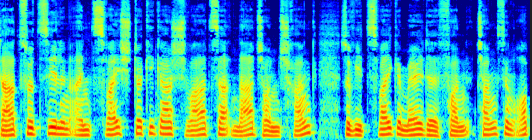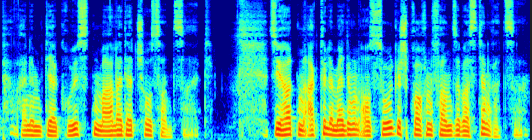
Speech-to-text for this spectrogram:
Dazu zählen ein zweistöckiger schwarzer Najon-Schrank sowie zwei Gemälde von Chang Seung-op, einem der größten Maler der Joseon-Zeit. Sie hörten aktuelle Meldungen aus Seoul, gesprochen von Sebastian Ratzer.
